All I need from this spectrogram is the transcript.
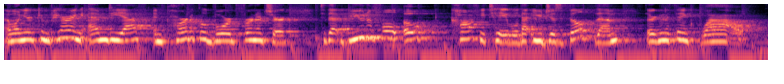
And when you're comparing MDF and particle board furniture to that beautiful oak coffee table that you just built them, they're gonna think, wow,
